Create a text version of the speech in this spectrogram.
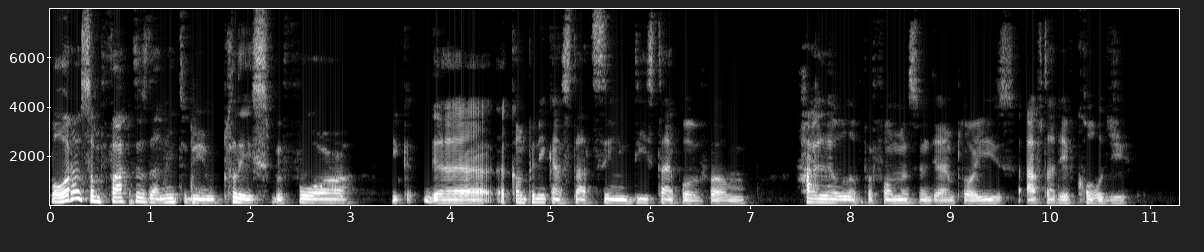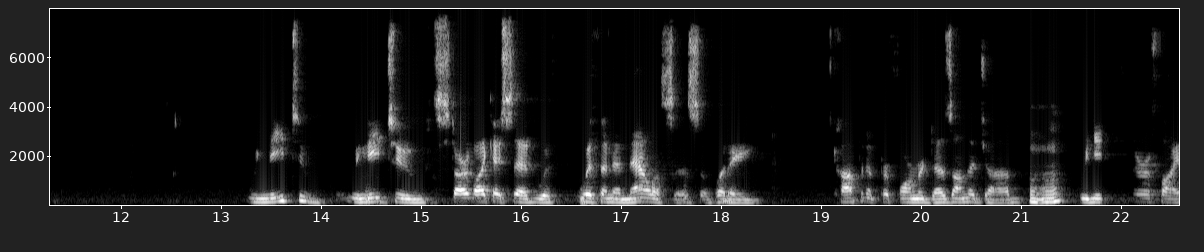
But what are some factors that need to be in place before you ca- the, a company can start seeing these type of um, high level of performance in their employees after they've called you? we need to we need to start, like I said, with with an analysis of what a competent performer does on the job. Mm-hmm. We need clarify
